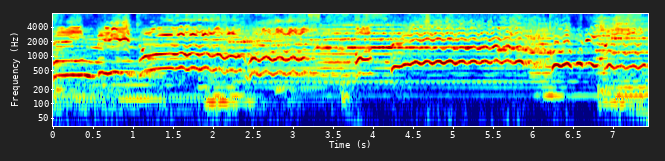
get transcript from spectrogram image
Te invitamos a ser comunidad.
